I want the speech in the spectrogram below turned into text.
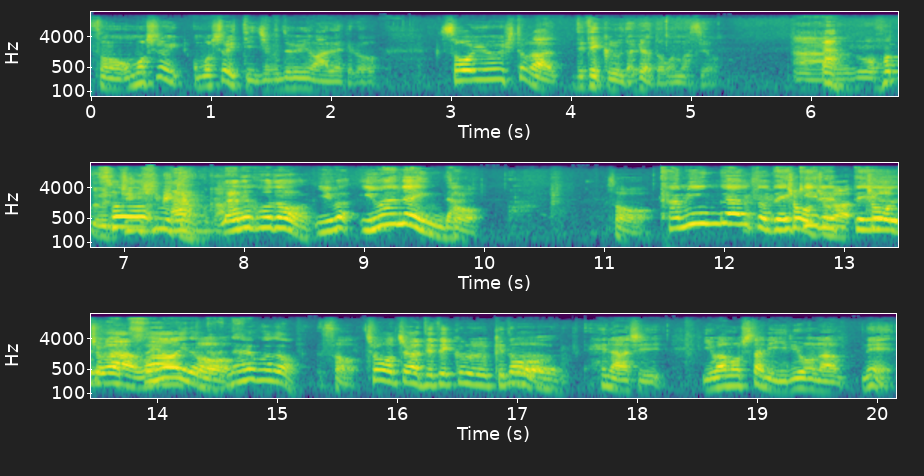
その面白い面白いって自分で言うのはあれだけどそういう人が出てくるだけだと思いますよ。ああもう本当うちに秘めちゃうのか。あなるほど。言わ言わないんだ。そう。そう。カミングアウトできるっていうのが強いのか。蝶々がなるほど。そう。蝶々が出てくるけど、うん。変な話岩の下にいるようなね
